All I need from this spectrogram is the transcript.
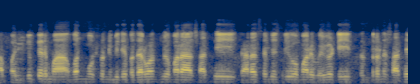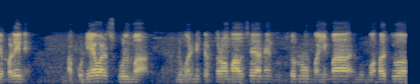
આ પંચોતેરમાં વન મહોત્સવ નિમિત્તે પધારવાનું થયું અમારા સાથી ધારાસભ્યશ્રીઓ અમારે વહીવટી તંત્રને સાથે મળીને આ પુનિયાવાડ સ્કૂલમાં એનું વર્ગીકરણ કરવામાં આવશે અને વૃક્ષોનું મહિમા એનું મહત્વ અ,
